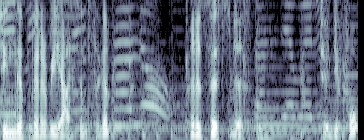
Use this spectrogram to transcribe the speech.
ചിങ്ങപ്പിറവി ആശംസകൾ. Research desk twenty four.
